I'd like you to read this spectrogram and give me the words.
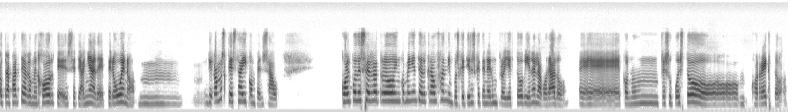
otra parte a lo mejor se te añade, pero bueno, mm, digamos que está ahí compensado. ¿Cuál puede ser otro inconveniente del crowdfunding? Pues que tienes que tener un proyecto bien elaborado, eh, con un presupuesto correcto,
